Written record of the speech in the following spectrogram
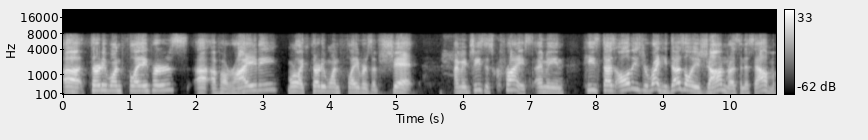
uh, 31 flavors, uh, a variety, more like 31 flavors of shit. I mean, Jesus Christ. I mean, he does all these, you're right, he does all these genres in this album,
